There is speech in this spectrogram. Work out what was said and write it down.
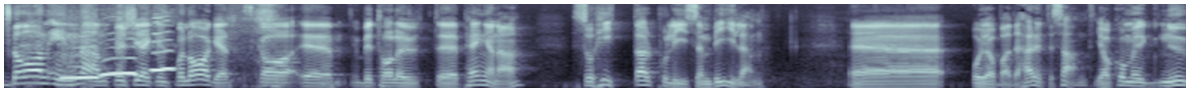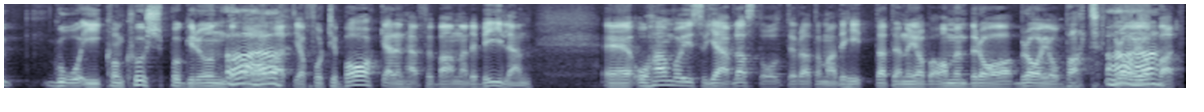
dagen innan försäkringsbolaget ska eh, betala ut eh, pengarna så hittar polisen bilen. Eh, och jag bara, det här är inte sant. Jag kommer nu gå i konkurs på grund av att jag får tillbaka den här förbannade bilen. Eh, och han var ju så jävla stolt över att de hade hittat den. Och jag bara, ja men bra, bra jobbat, bra Aha. jobbat.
